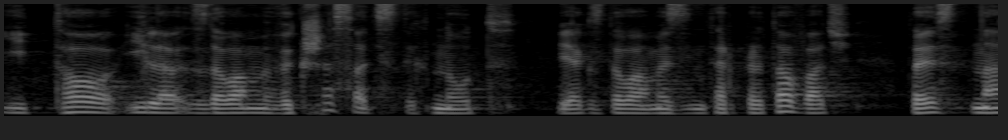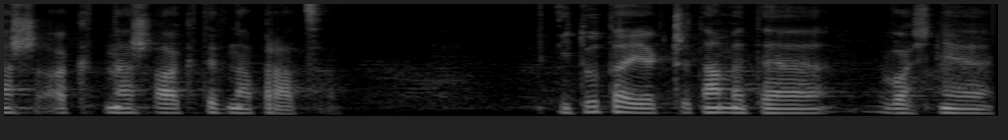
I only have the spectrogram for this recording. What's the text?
i to, ile zdołamy wykrzesać z tych nut, jak zdołamy zinterpretować, to jest nasz, nasza aktywna praca. I tutaj, jak czytamy te właśnie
